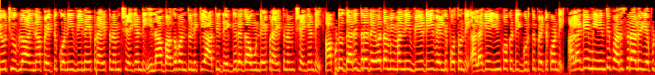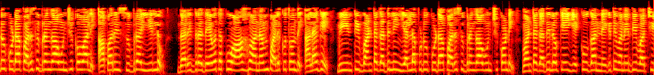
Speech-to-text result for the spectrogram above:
యూట్యూబ్లో అయినా పెట్టుకొని వినే ప్రయత్నం చేయండి. ఇలా భగవంతునికి అతి దగ్గరగా ఉండే ప్రయత్నం చేయండి. అప్పుడు దరిద్ర దేవత మిమ్మల్ని వీడి వెళ్ళిపోతుంది అలాగే ఇంకొకటి గుర్తు పెట్టుకోండి అలాగే మీ ఇంటి పరిసరాలు ఎప్పుడూ కూడా పరిశుభ్రంగా ఉంచుకోవాలి. అపరిశుభ్ర ఇల్లు. దరిద్ర దేవతకు ఆహ్వానం పలుకుతుంది. అలాగే మీ ఇంటి వంటగదిని ఎల్లప్పుడూ కూడా పరిశుభ్రంగా ఉంచుకోండి. వంటగదిలోకి ఎక్కువగా నెగటివ్ అనేది వచ్చి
